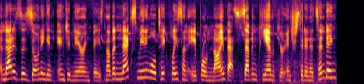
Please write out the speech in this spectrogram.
and that is the zoning and engineering phase. Now, the next meeting will take place on April 9th at 7 p.m. if you're interested in attending.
